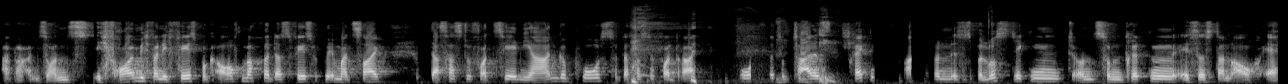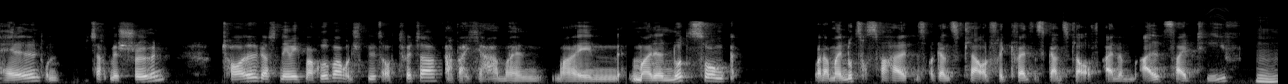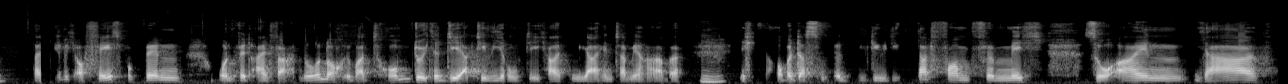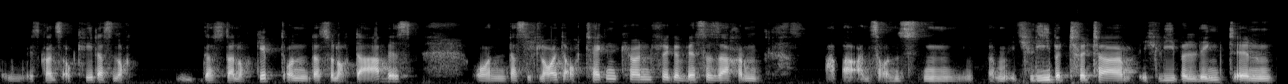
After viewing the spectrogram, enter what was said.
Aber ansonsten, ich freue mich, wenn ich Facebook aufmache, dass Facebook mir immer zeigt, das hast du vor zehn Jahren gepostet, das hast du vor drei gepostet. Zum Teil ist es schreckend, zum anderen ist es belustigend und zum dritten ist es dann auch erhellend und ich sage mir schön toll, das nehme ich mal rüber und spiele es auf Twitter. Aber ja, mein, mein, meine Nutzung oder mein Nutzungsverhalten ist ganz klar und Frequenz ist ganz klar auf einem Allzeittief. Mhm. Seitdem ich auf Facebook bin und wird einfach nur noch übertrumpft durch eine Deaktivierung, die ich halt ein Jahr hinter mir habe. Mhm. Ich glaube, dass die, die Plattform für mich so ein, ja, ist ganz okay, dass noch, dass es da noch gibt und dass du noch da bist und dass sich Leute auch taggen können für gewisse Sachen. Aber ansonsten, ähm, ich liebe Twitter, ich liebe LinkedIn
